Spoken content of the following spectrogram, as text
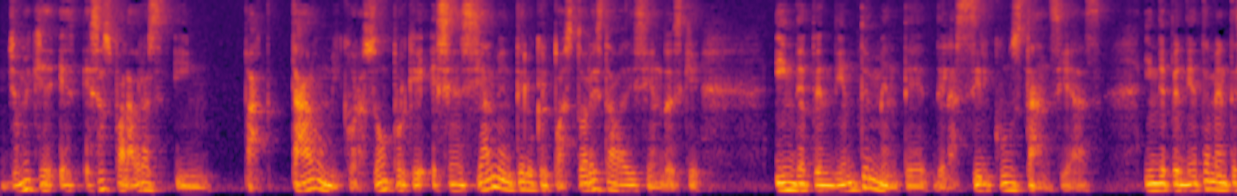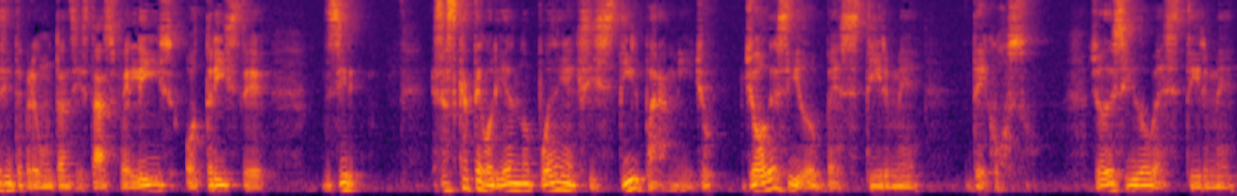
yo me quedé, esas palabras impactaron mi corazón porque esencialmente lo que el pastor estaba diciendo es que independientemente de las circunstancias, independientemente si te preguntan si estás feliz o triste, decir, esas categorías no pueden existir para mí. Yo, yo decido vestirme de gozo. Yo decido vestirme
